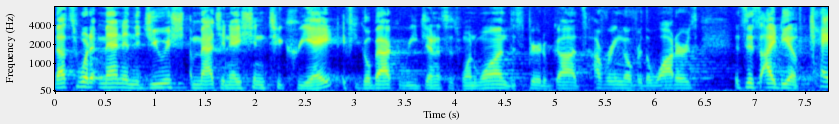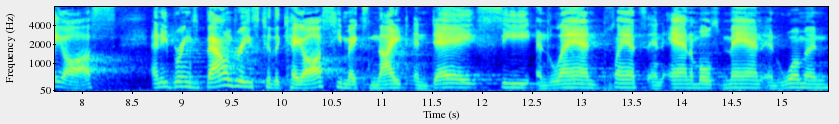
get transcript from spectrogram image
That's what it meant in the Jewish imagination to create. If you go back and read Genesis 1 1, the Spirit of God's hovering over the waters. It's this idea of chaos and he brings boundaries to the chaos. He makes night and day, sea and land, plants and animals, man and woman.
